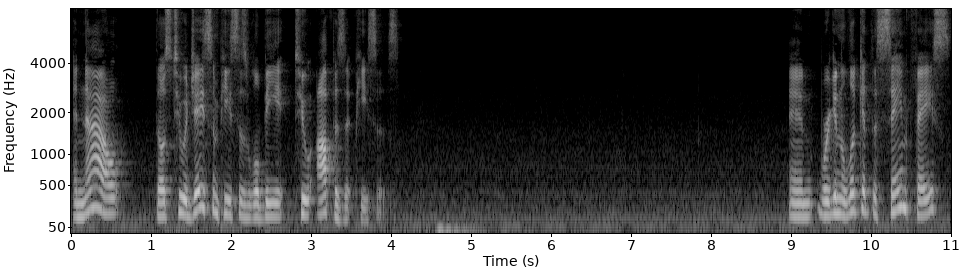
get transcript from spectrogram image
And now those two adjacent pieces will be two opposite pieces. And we're going to look at the same face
